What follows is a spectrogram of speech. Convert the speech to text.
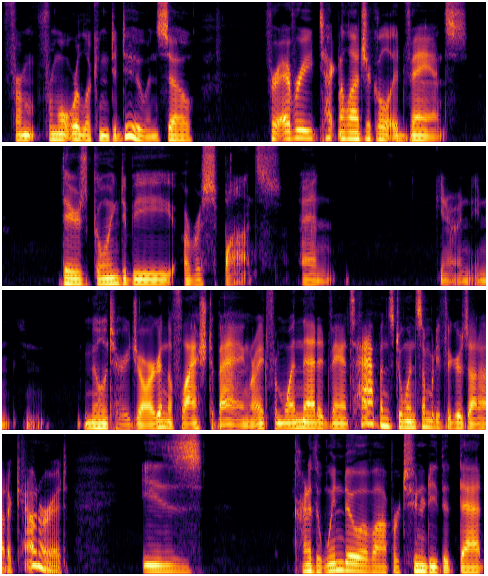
from from what we're looking to do." And so, for every technological advance, there's going to be a response, and you know, in, in, in military jargon, the flash to bang, right? From when that advance happens to when somebody figures out how to counter it, is kind of the window of opportunity that that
